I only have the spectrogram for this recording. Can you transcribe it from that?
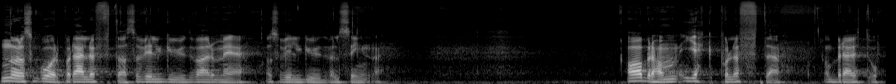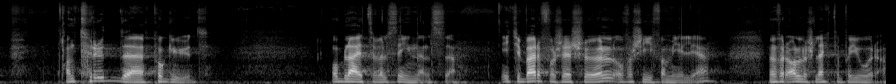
når vi går på de løftene, så vil Gud være med, og så vil Gud velsigne. Abraham gikk på løftet og brøt opp. Han trodde på Gud og ble til velsignelse. Ikke bare for seg sjøl og for sin familie, men for alle slekter på jorda.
